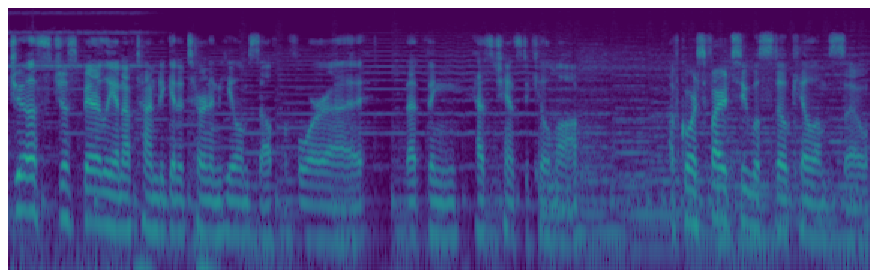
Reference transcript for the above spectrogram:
just, just barely enough time to get a turn and heal himself before uh, that thing has a chance to kill him off. Of course, Fire 2 will still kill him, so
